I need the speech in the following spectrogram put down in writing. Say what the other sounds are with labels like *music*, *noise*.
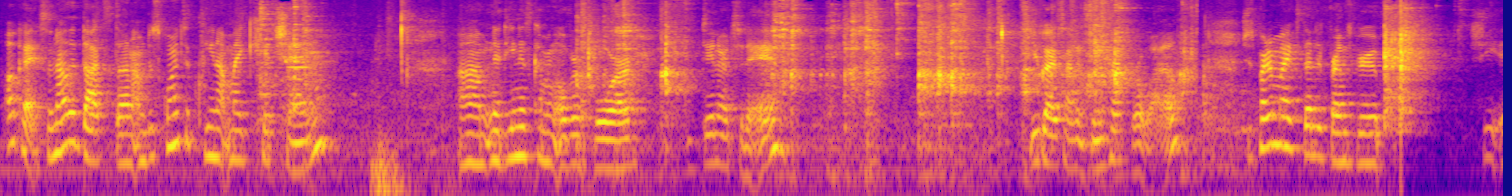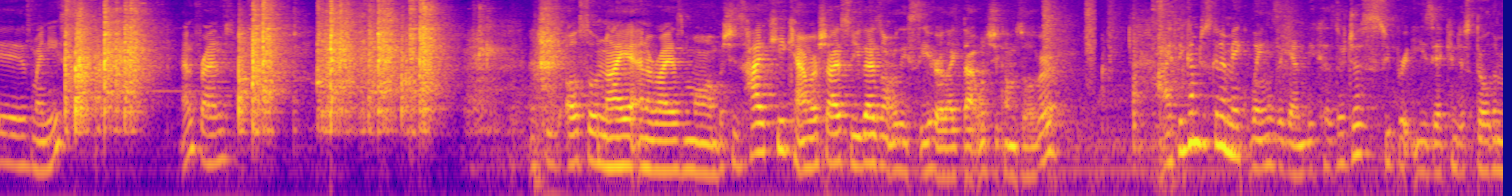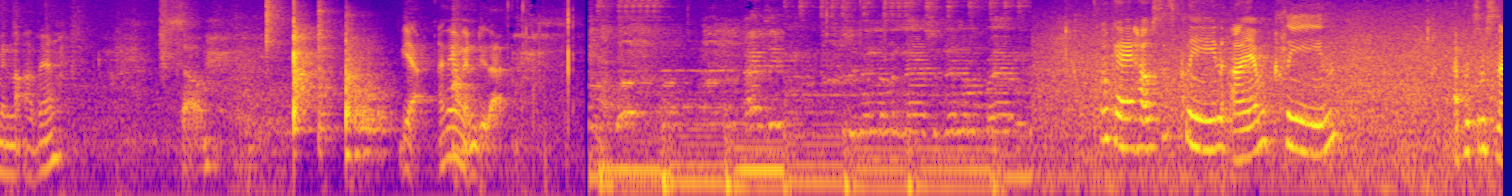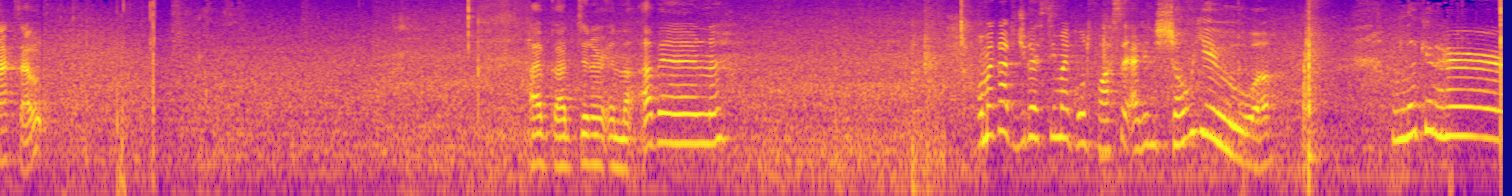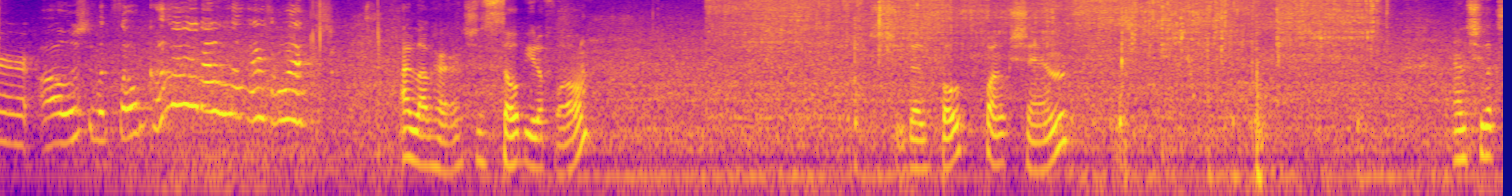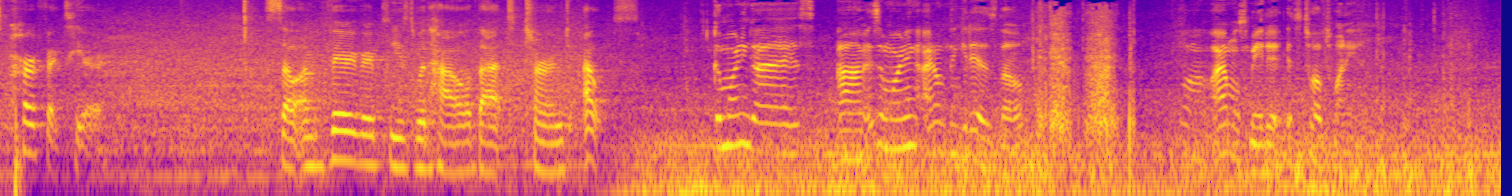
Okay, so now that that's done, I'm just going to clean up my kitchen. Um, Nadine is coming over for dinner today. You guys haven't seen her for a while. She's part of my extended friends group. She is my niece and friend. And she's also Naya and Araya's mom, but she's high-key camera shy, so you guys don't really see her like that when she comes over. I think I'm just gonna make wings again because they're just super easy. I can just throw them in the oven. So, yeah, I think I'm gonna do that. Okay, house is clean. I am clean. I put some snacks out. I've got dinner in the oven. Oh my god, did you guys see my gold faucet? I didn't show you. Look at her. Oh, she looks so good. I love her so much. I love her. She's so beautiful. Does both functions. And she looks perfect here. So I'm very, very pleased with how that turned out. Good morning, guys. Um, is it morning? I don't think it is, though. Well, I almost made it. It's 1220.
